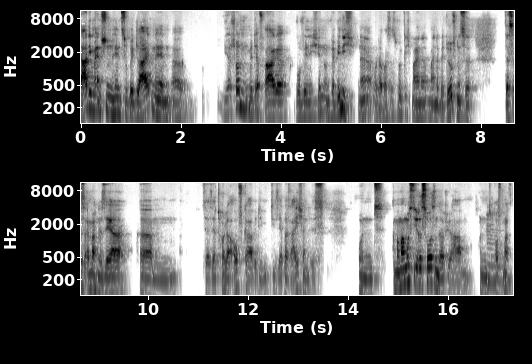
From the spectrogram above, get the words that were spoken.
da die Menschen hin zu begleiten, hin, äh, ja schon mit der Frage, wo will ich hin und wer bin ich? Ne? Oder was ist wirklich meine, meine Bedürfnisse? Das ist einfach eine sehr, ähm, sehr, sehr tolle Aufgabe, die, die sehr bereichernd ist. Und, aber man muss die Ressourcen dafür haben. Und mhm. oftmals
